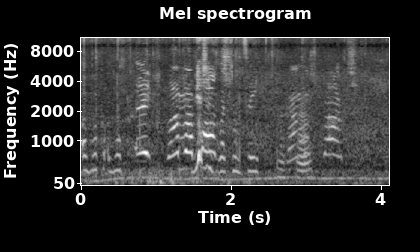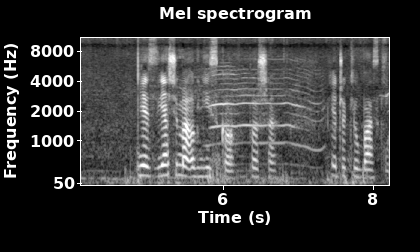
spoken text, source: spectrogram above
Obok, obok. Ej, mama, Wieży płaczącej. Mama, spać. Jest, Jasiu ma ognisko, proszę. Piecze kiełbaski.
